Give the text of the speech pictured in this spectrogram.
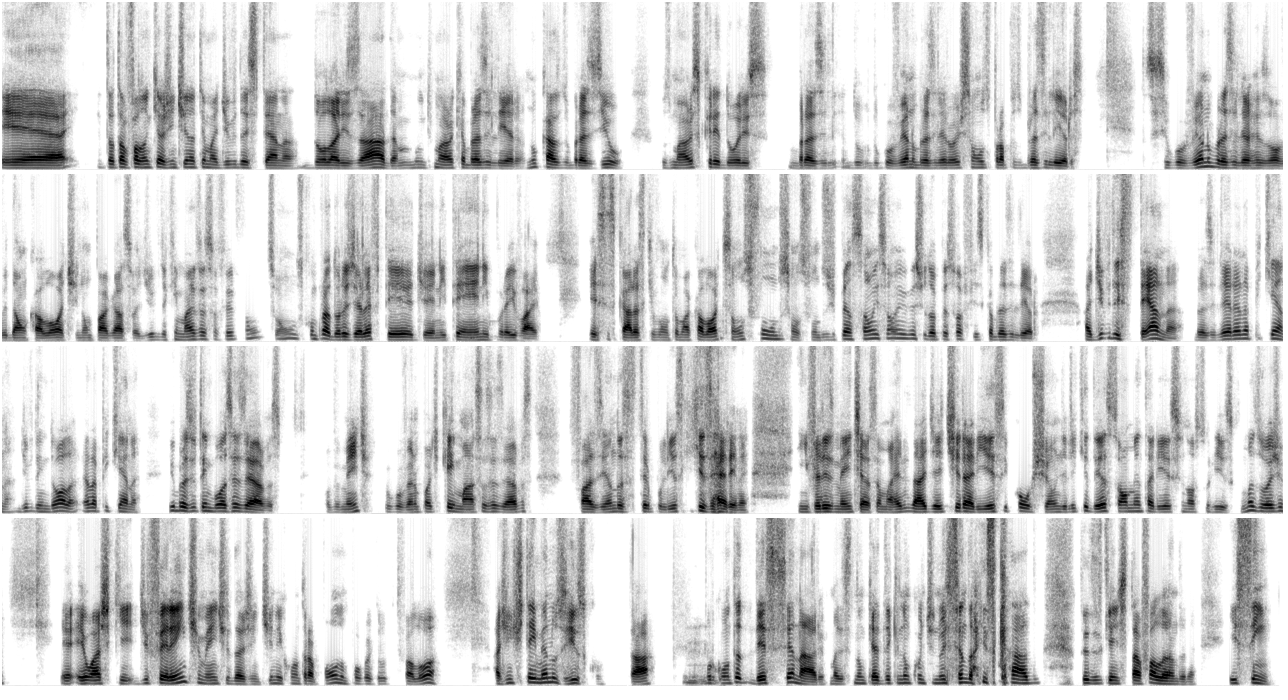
É, então, estava falando que a Argentina tem uma dívida externa dolarizada muito maior que a brasileira. No caso do Brasil, os maiores credores do, do, governo brasileiro hoje são os próprios brasileiros. Então, se o governo brasileiro resolve dar um calote e não pagar a sua dívida, quem mais vai sofrer são, são, os compradores de LFT, de NTN por aí vai. Esses caras que vão tomar calote são os fundos, são os fundos de pensão e são o investidor pessoa física brasileiro. A dívida externa brasileira é pequena, a dívida em dólar é pequena e o Brasil tem boas reservas. Obviamente, o governo pode queimar essas reservas fazendo as terpolias que quiserem, né? Infelizmente, essa é uma realidade. Aí tiraria esse colchão de liquidez, só aumentaria esse nosso risco. Mas hoje, é, eu acho que, diferentemente da Argentina, e contrapondo um pouco aquilo que tu falou, a gente tem menos risco, tá? Por uhum. conta desse cenário. Mas isso não quer dizer que não continue sendo arriscado tudo isso que a gente está falando, né? E sim,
